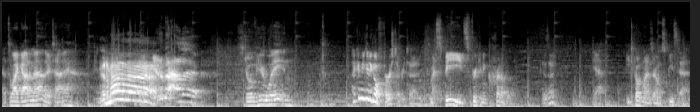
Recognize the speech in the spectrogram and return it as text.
That's why I got him out of there, Ty. Get him out of there! Get him out of there! Just over here waiting. How come you're gonna go first every time? My speed's freaking incredible. Is it? Yeah. Each Pokemon has their own speed stat.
